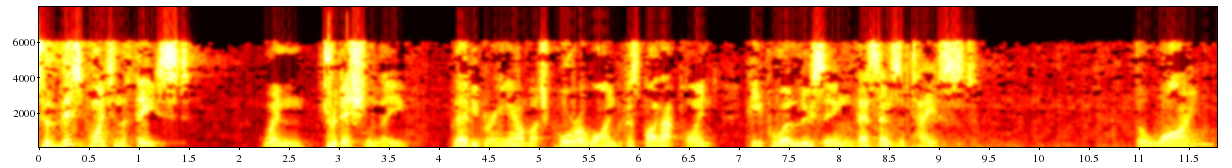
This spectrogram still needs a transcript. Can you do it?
to this point in the feast, when traditionally they'd be bringing out much poorer wine because by that point people were losing their sense of taste. The wine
